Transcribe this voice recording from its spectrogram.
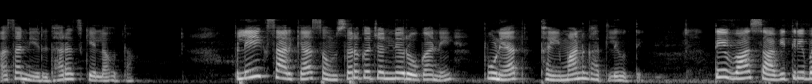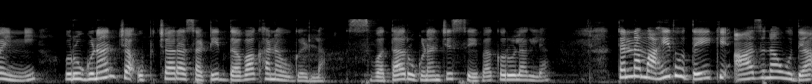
असा निर्धारच केला होता. प्लेगसारख्या संसर्गजन्य रोगाने पुण्यात थैमान घातले होते. तेव्हा सावित्रीबाईंनी रुग्णांच्या उपचारासाठी दवाखाना उघडला. स्वतः रुग्णांची सेवा करू लागल्या. त्यांना माहीत होते की आज ना उद्या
